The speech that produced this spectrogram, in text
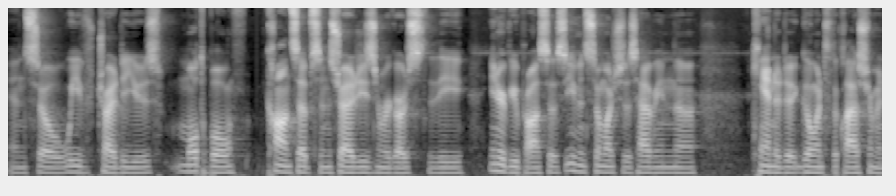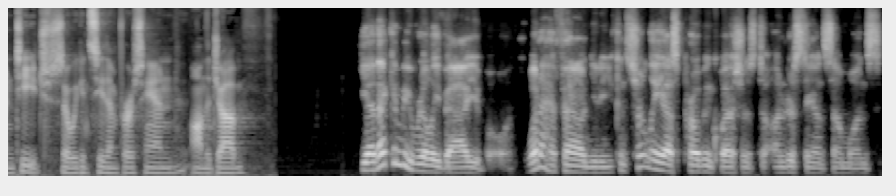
And so we've tried to use multiple concepts and strategies in regards to the interview process, even so much as having the candidate go into the classroom and teach so we can see them firsthand on the job. Yeah, that can be really valuable. What I have found, you know, you can certainly ask probing questions to understand someone's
